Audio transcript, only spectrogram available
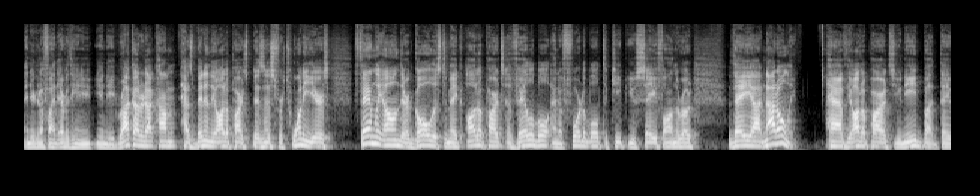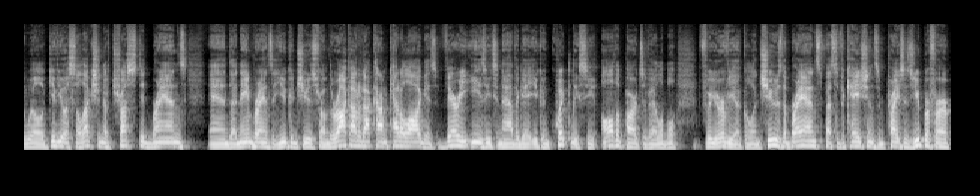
and you're going to find everything you, need. Rockauto.com has been in the auto parts business for 20 years. Family owned, their goal is to make auto parts available and affordable to keep you safe on the road. They uh, not only have the auto parts you need, but they will give you a selection of trusted brands and uh, name brands that you can choose from. The rockauto.com catalog is very easy to navigate. You can quickly see all the parts available for your vehicle and choose the brands, specifications, and prices you prefer.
